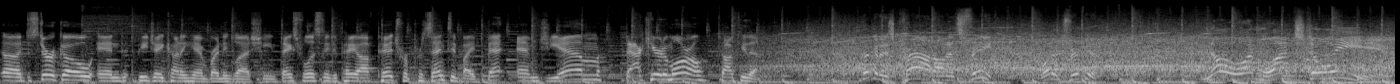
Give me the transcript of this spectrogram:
uh, DiSturco and BJ Cunningham, Brendan Glasheen. Thanks for listening to Payoff Pitch. We're presented by BetMGM. Back here tomorrow. Talk to you then. Look at this crowd on its feet. What a tribute. No one wants to leave.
